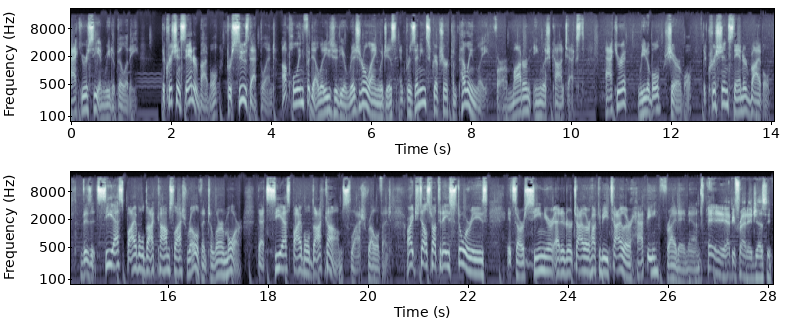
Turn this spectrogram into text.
accuracy and readability. The Christian Standard Bible pursues that blend, upholding fidelity to the original languages and presenting scripture compellingly for our modern English context. Accurate, readable, shareable. The Christian Standard Bible. Visit csbible.com slash relevant to learn more. That's csbible.com slash relevant. All right, to tell us about today's stories, it's our senior editor, Tyler Huckabee. Tyler, happy Friday, man. Hey, happy Friday, Jesse.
